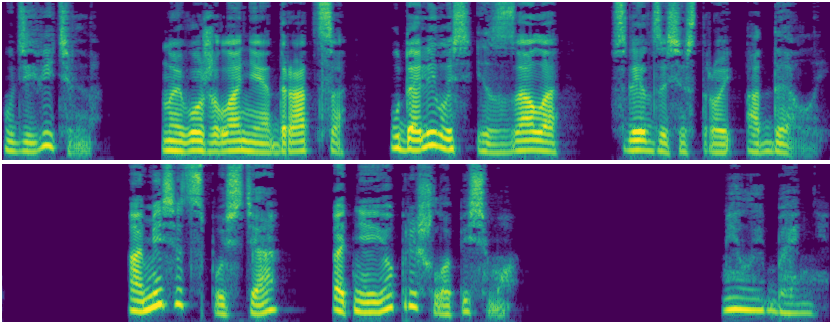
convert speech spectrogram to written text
Удивительно, но его желание драться удалилось из зала вслед за сестрой Аделлой. А месяц спустя от нее пришло письмо. «Милый Бенни,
